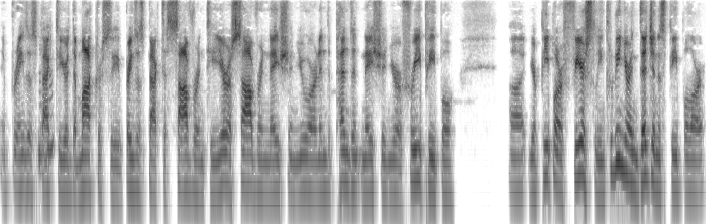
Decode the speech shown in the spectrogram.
It brings us back to your democracy. It brings us back to sovereignty. You're a sovereign nation. You are an independent nation. You're a free people. Uh, your people are fiercely, including your indigenous people, are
